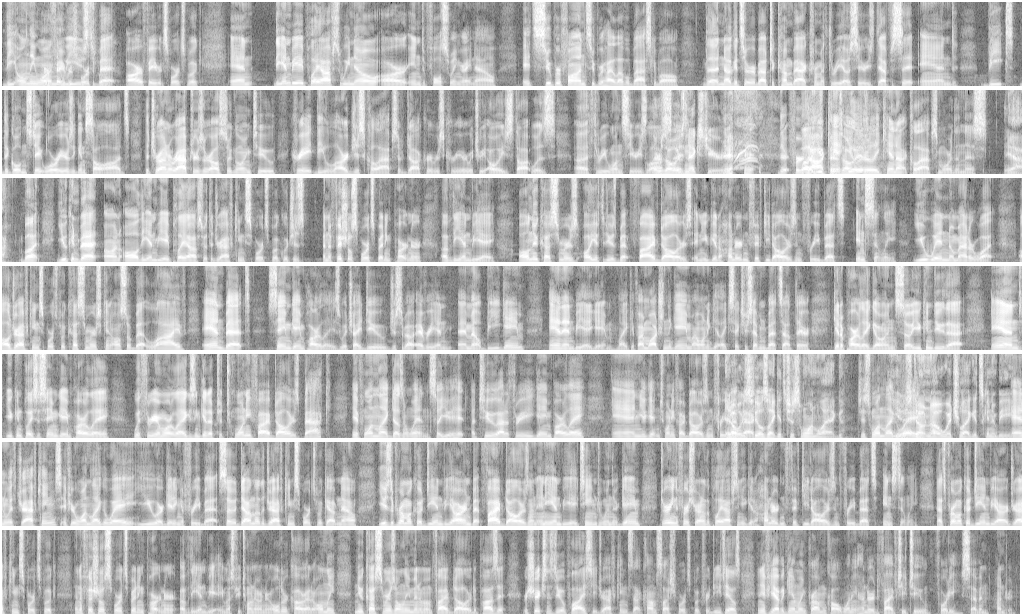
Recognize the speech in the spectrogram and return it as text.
the only one that we used to bet, our favorite sportsbook, and the NBA playoffs we know are into full swing right now. It's super fun, super high level basketball. The Nuggets are about to come back from a 3-0 series deficit and beat the Golden State Warriors against all odds. The Toronto Raptors are also going to create the largest collapse of Doc Rivers' career, which we always thought was a 3-1 series loss. There's always next year. there- for well, you, Doc, there's can't, you literally cannot collapse more than this. yeah. But you can bet on all the NBA playoffs with the DraftKings Sportsbook, which is an official sports betting partner of the NBA. All new customers, all you have to do is bet $5 and you get $150 in free bets instantly. You win no matter what. All DraftKings Sportsbook customers can also bet live and bet same game parlays, which I do just about every N- MLB game and NBA game. Like if I'm watching the game, I want to get like six or seven bets out there, get a parlay going. So you can do that. And you can place a same game parlay with three or more legs and get up to $25 back if one leg doesn't win. So you hit a two out of three game parlay and you're getting $25 in free It always back. feels like it's just one leg. Just one leg away. You away. just don't know which leg it's going to be. And with DraftKings, if you're one leg away, you are getting a free bet. So download the DraftKings Sportsbook app now. Use the promo code DNVR and bet $5 on any NBA team to win their game during the first round of the playoffs, and you get $150 in free bets instantly. That's promo code DNVR, DraftKings Sportsbook, an official sports betting partner of the NBA. You must be 21 or older, Colorado only. New customers only, minimum $5 deposit. Restrictions do apply. See DraftKings.com slash sportsbook for details. And if you have a gambling problem, call 1 800 522 4700.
